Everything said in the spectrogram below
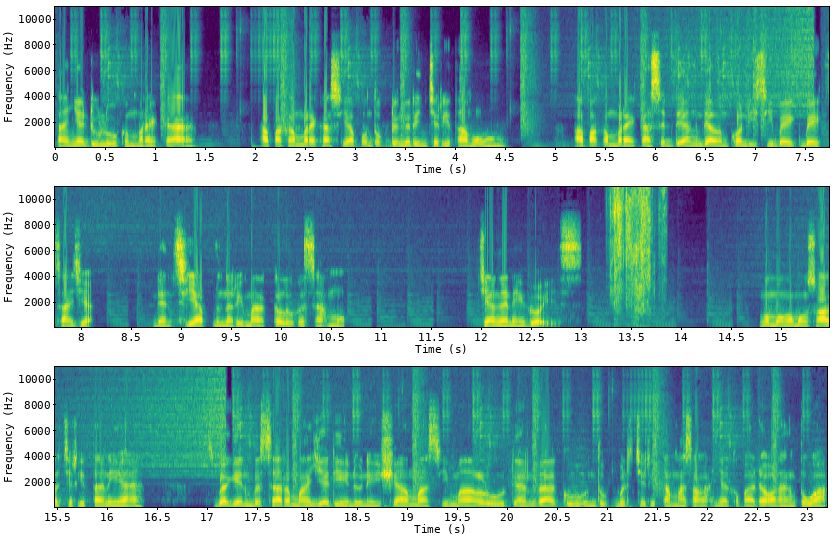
Tanya dulu ke mereka, apakah mereka siap untuk dengerin ceritamu? Apakah mereka sedang dalam kondisi baik-baik saja dan siap menerima keluh kesahmu? Jangan egois. Ngomong-ngomong soal cerita nih ya, sebagian besar remaja di Indonesia masih malu dan ragu untuk bercerita masalahnya kepada orang tua.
